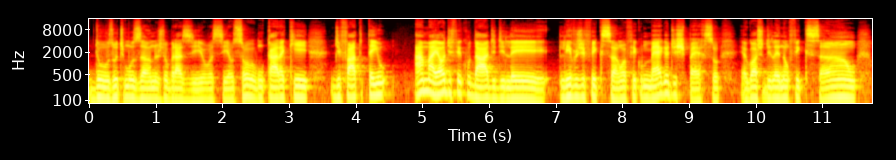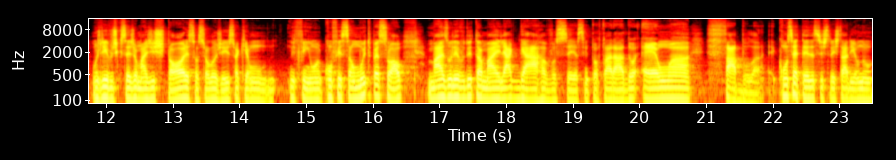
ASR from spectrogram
dos últimos anos do Brasil. Assim, eu sou um cara que, de fato, tenho a maior dificuldade de ler livros de ficção, eu fico mega disperso. Eu gosto de ler não ficção, uns livros que sejam mais de história, sociologia. Isso aqui é um, enfim, uma confissão muito pessoal, mas o livro do Itamar, ele agarra você, assim, Torturado é uma fábula. Com certeza esses três estariam no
